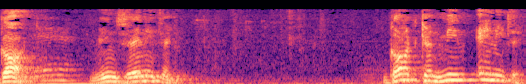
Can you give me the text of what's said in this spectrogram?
God means anything. God can mean anything.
